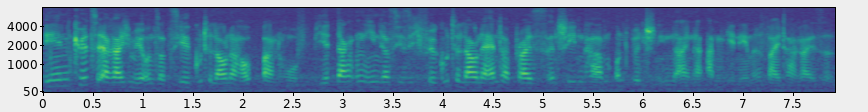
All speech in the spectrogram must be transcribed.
In Kürze erreichen wir unser Ziel Gute Laune Hauptbahnhof. Wir danken Ihnen, dass Sie sich für Gute Laune Enterprises entschieden haben und wünschen Ihnen eine angenehme Weiterreise.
